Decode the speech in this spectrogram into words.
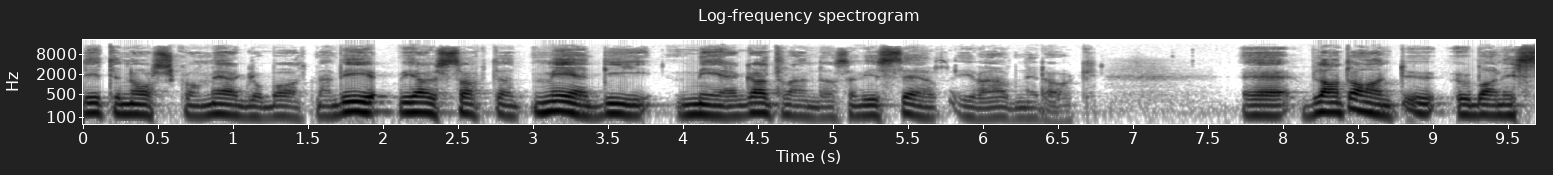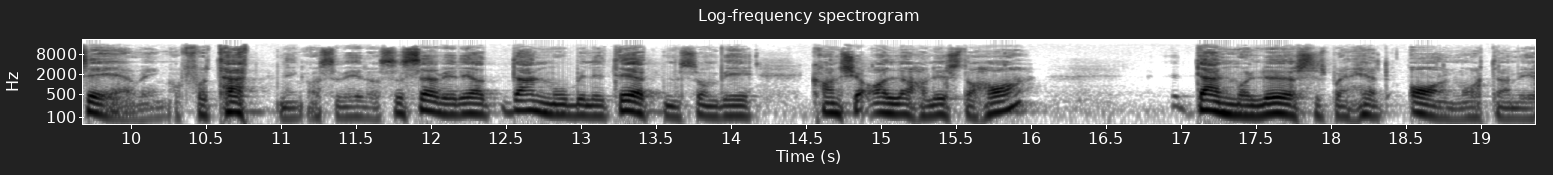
lite norsk og mer globalt. Men vi, vi har jo sagt at med de megatrender som vi ser i verden i dag, eh, bl.a. urbanisering og fortetning osv., så, videre, så ser vi det at den mobiliteten som vi kanskje alle har lyst til å ha, den må løses på en helt annen måte enn vi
